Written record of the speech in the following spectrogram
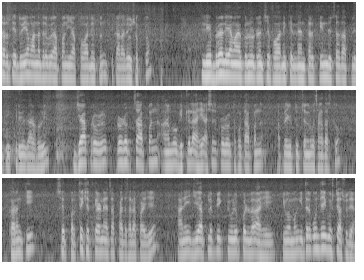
तर ते दुय्यम अन्नद्रव्य आपण या फवारणीतून पिकाला देऊ शकतो. लिबरल या मायक्रोन्यूट्रनची फवारणी केल्यानंतर तीन दिवसात आपले पीक हिरवेगार होईल. ज्या प्रो प्रोडक्टचा आपण अनुभव घेतलेला आहे असेच प्रोडक्ट फक्त आपण आपल्या यूट्यूब चॅनलवर सांगत असतो. कारण की शेत प्रत्येक शेतकऱ्यांना याचा फायदा झाला पाहिजे. आणि जे आपलं पीक पिवळे पडलं आहे किंवा मग इतर कोणत्याही गोष्टी असू द्या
